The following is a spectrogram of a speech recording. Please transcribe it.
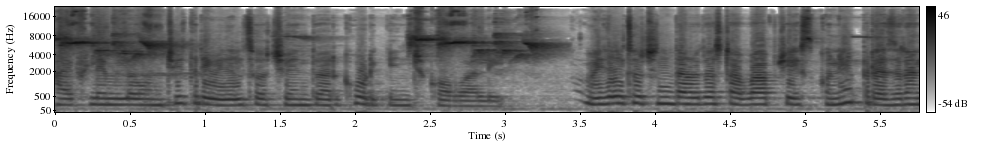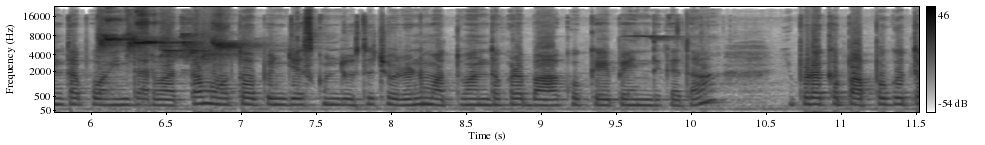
హై ఫ్లేమ్లో ఉంచి త్రీ విజిల్స్ వచ్చేంత వరకు ఉడికించుకోవాలి. విజిల్స్ వచ్చిన తర్వాత స్టవ్ ఆఫ్ చేసుకుని ప్రెజర్ అంతా పోయిన తర్వాత మూత ఓపెన్ చేసుకుని చూస్తే చూడండి మొత్తం అంతా కూడా బాగా కుక్ అయిపోయింది కదా. ఇప్పుడు ఒక పప్పు గుత్త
